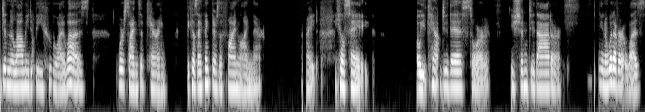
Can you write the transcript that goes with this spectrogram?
didn't allow me to be who i was were signs of caring because i think there's a fine line there right? He'll say, Oh, you can't do this, or you shouldn't do that, or, you know, whatever it was,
